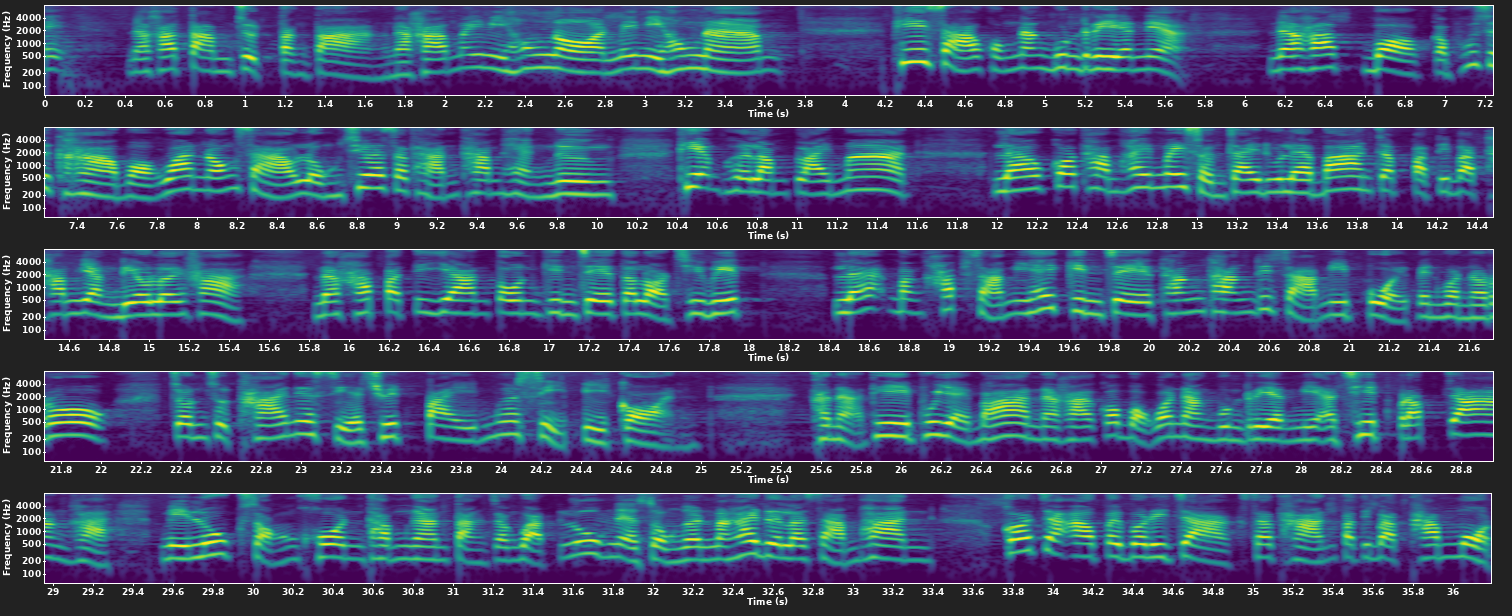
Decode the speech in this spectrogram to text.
นะคะ ตามจุดต่างๆนะคะ ไม่มีห้องนอนไม่มีห้องน้ำพี่สาวของนางบุญเรียนเนี่ยนะคะบอกกับผู้สื่อข่าวบอกว่าน้องสาวหลงเชื่อสถานธรรมแห่งหนึ่งที่อำเภอลำปลายมาศแล้วก็ทำให้ไม่สนใจดูแลบ้านจะปฏิบัติธรรมอย่างเดียวเลยค่ะนะคะ ปฏิญาณตนกินเจตลอดชีวิต และบังคับสามีให้กินเจทั้งๆทที่สามีป่วยเป็นวัณโรค จนสุดท้ายเนี่ยเสียชีวิตไปเมื่อ 4 ปีก่อน ขณะที่ผู้ใหญ่บ้านนะคะ ก็บอกว่านางบุญเรียนมีอาชีพรับจ้างค่ะ มีลูกสองคนทำงานต่างจังหวัดลูกเนี่ยส่งเงินมาให้เดือนละสามพันก็จะเอาไปบริจาคสถานปฏิบัติธรรมหมด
